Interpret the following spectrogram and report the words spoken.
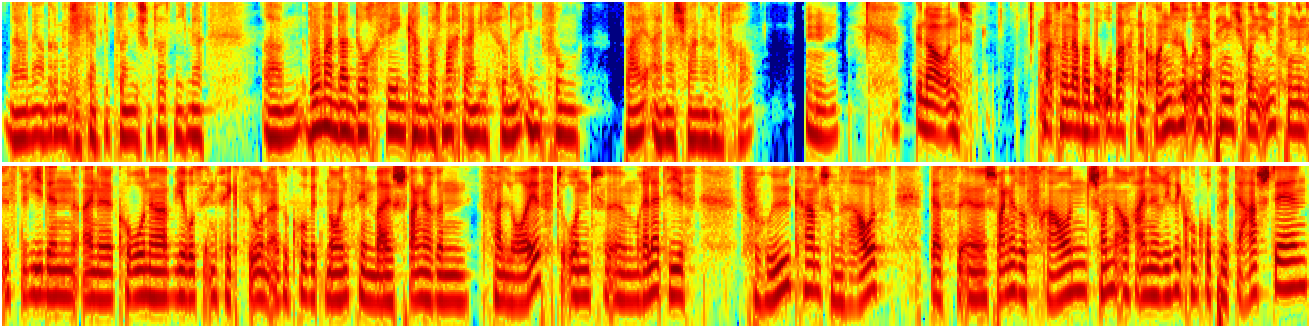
na, eine andere Möglichkeit gibt es eigentlich schon fast nicht mehr, ähm, wo man dann doch sehen kann, was macht eigentlich so eine Impfung bei einer schwangeren Frau. Mhm. Genau, und was man aber beobachten konnte, unabhängig von Impfungen, ist, wie denn eine Coronavirus-Infektion, also Covid-19 bei Schwangeren verläuft und ähm, relativ früh kam schon raus, dass äh, schwangere Frauen schon auch eine Risikogruppe darstellen,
